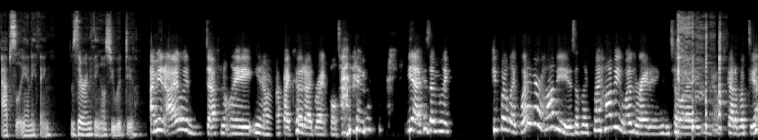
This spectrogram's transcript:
absolutely anything? Is there anything else you would do? I mean, I would definitely, you know, if I could, I'd write full time. yeah, because I'm like, people are like, "What are your hobbies?" I'm like, my hobby was writing until I, you know, got a book deal.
